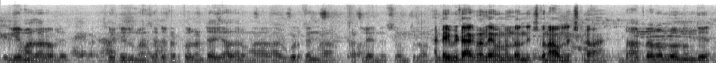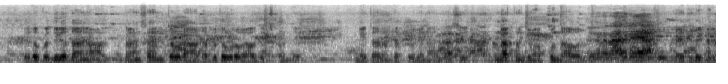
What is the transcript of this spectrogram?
ఇంకేం ఆధారం లేదు సిటీలు మంచి చెడ్డ కట్టుకోవాలంటే అయ్యే ఆధారం అవి కూడా ఇంకా కట్టలేని సొంతులు అంటే ఇవి డాక్టర్లు ఏమన్నా లోన్ తెచ్చుకొని ఆవులు తెచ్చుకున్నావా? డాక్రాలో లోన్ ఉంది. ఏదో కొద్దిగా దాని దాని సాయంతో కూడా ఆ డబ్బుతో కూడా ఆవు తెచ్చుకోండి మిగతాదంతా కూలీనాలు చేసి ఇంకా కొంచెం అప్పు ఉంది ఆవులు రైతు దగ్గర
